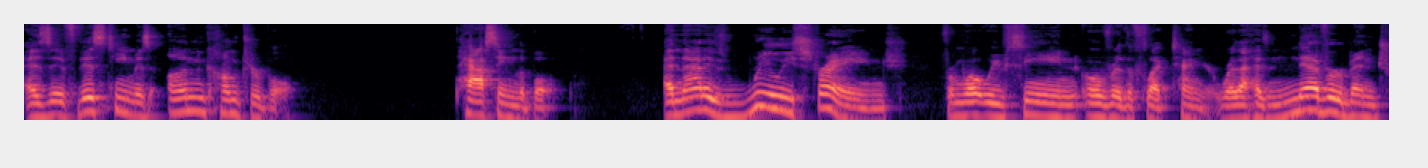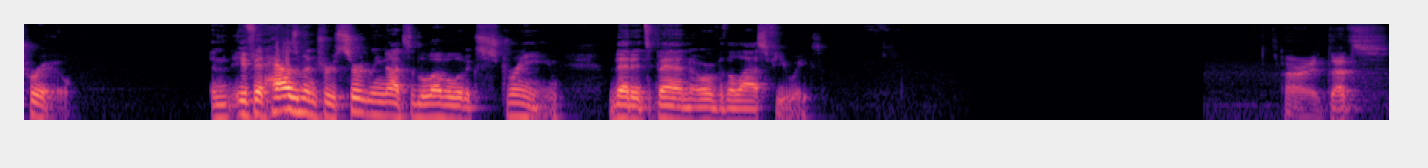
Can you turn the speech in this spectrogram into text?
as if this team is uncomfortable passing the ball. And that is really strange from what we've seen over the Fleck tenure, where that has never been true. And if it has been true, certainly not to the level of extreme that it's been over the last few weeks. All right, that's.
